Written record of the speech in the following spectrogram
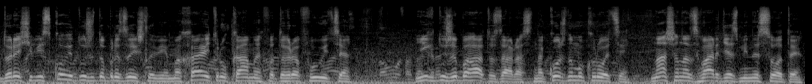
До речі, військові дуже доброзичливі, махають руками, фотографуються. Їх дуже багато зараз, на кожному кроці. Наша Нацгвардія з Міннесоти.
